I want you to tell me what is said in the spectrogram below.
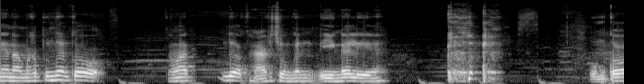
แนะนำนะครับเพื่อนๆก็สามารถเลือกหาชมกันเองได้เลยนะผมก็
